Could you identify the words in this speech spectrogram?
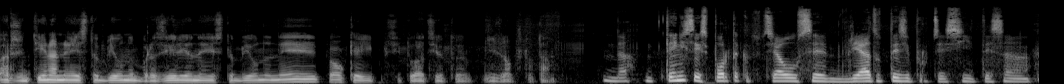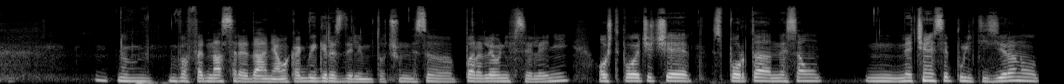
Аржентина не е стабилна, Бразилия не е стабилна, не е окей ситуацията изобщо там. Да, тениса и спорта като цяло се влияят от тези процеси. Те са в една среда, няма как да ги разделим точно, не са паралелни вселени. Още повече, че спорта не само не че не се политизира, но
